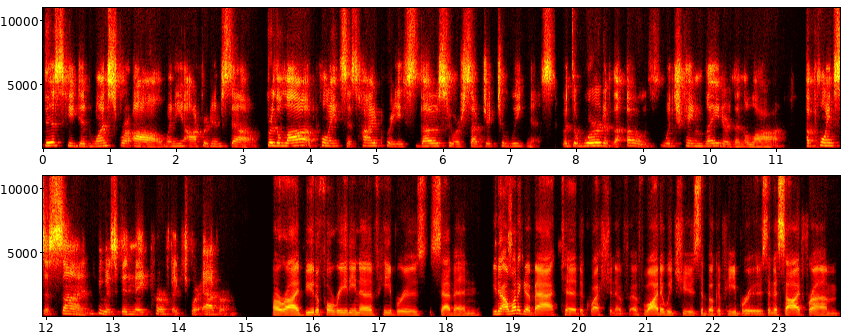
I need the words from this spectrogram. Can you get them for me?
This he did once for all when he offered himself. For the law appoints as high priests those who are subject to weakness, but the word of the oath, which came later than the law, appoints a son who has been made perfect forever. All right, beautiful reading of Hebrews 7. You know, I want to go back to the question of, of why do we choose the book of Hebrews? And aside from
